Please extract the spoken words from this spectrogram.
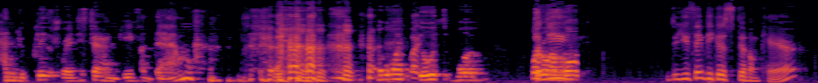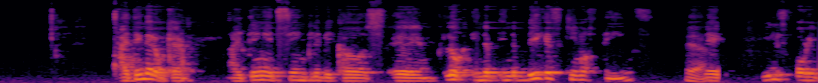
can you please register and give a damn? no one But- do but What do you, do you think because they don't care? I think they don't care. I think it's simply because um, look in the in the biggest scheme of things, Yeah. Least forty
